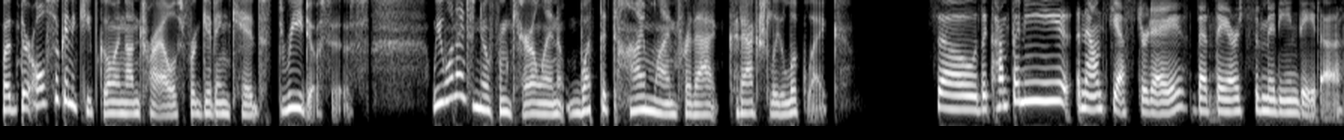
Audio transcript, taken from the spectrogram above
but they're also going to keep going on trials for giving kids three doses. We wanted to know from Carolyn what the timeline for that could actually look like. So the company announced yesterday that they are submitting data.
